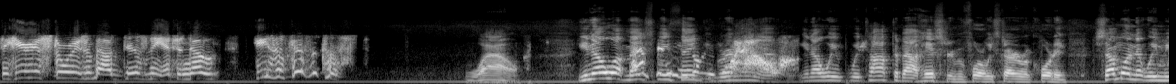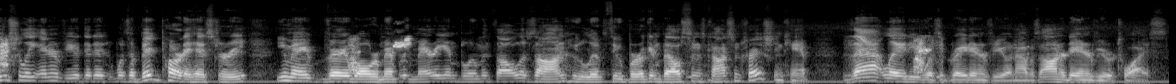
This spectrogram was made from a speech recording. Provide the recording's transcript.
To hear his stories about Disney and to know he's a physicist. Wow. You know what makes me think, wow. You know, we we talked about history before we started recording. Someone that we mutually interviewed that it was a big part of history. You may very well remember Marion Blumenthal Lazan, who lived through Bergen-Belsen's concentration camp. That lady was a great interview, and I was honored to interview her twice.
